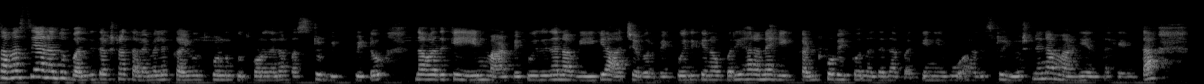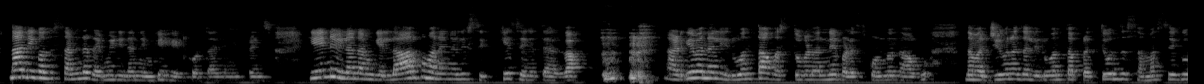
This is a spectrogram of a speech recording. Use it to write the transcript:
ಸಮಸ್ಯೆ ಅನ್ನೋದು ಬಂದಿದ ತಕ್ಷಣ ತಲೆ ಮೇಲೆ ಕೈ ಹೊತ್ಕೊಂಡು ಕೂತ್ಕೊಳ್ಳೋದನ್ನು ಫಸ್ಟು ಬಿಟ್ಬಿಟ್ಟು ನಾವು ಅದಕ್ಕೆ ಏನು ಮಾಡಬೇಕು, ಇದರಿಂದ ನಾವು ಹೇಗೆ ಆಚೆ ಬರಬೇಕು, ಇದಕ್ಕೆ ನಾವು ಪರಿಹಾರನ ಹೇಗೆ ಕಂಡ್ಕೋಬೇಕು ಅನ್ನೋದನ್ನ ಬಗ್ಗೆ ನೀವು ಆದಷ್ಟು ಯೋಚನೆನ ಮಾಡಿ ಅಂತ ಹೇಳ್ತಾ ನಾನೀಗ ಒಂದು ಸಣ್ಣ ರೆಮಿಡಿನ ನಿಮಗೆ ಹೇಳ್ಕೊಡ್ತಾ ಇದ್ದೀನಿ ಫ್ರೆಂಡ್ಸ್ ಏನೂ ಇಲ್ಲ, ನಮ್ಗೆ ಎಲ್ಲರಿಗೂ ಮನೆಯಲ್ಲಿ ಸಿಕ್ಕೇ ಸಿಗುತ್ತೆ ಅಲ್ವಾ? ಅಡುಗೆ ಮನೆಯಲ್ಲಿ ಇರುವಂಥ ವಸ್ತುಗಳನ್ನೇ ಬಳಸ್ಕೊಂಡು ನಾವು ನಮ್ಮ ಜೀವನದಲ್ಲಿ ಜೀವನದಲ್ಲಿರುವಂಥ ಪ್ರತಿಯೊಂದು ಸಮಸ್ಯೆಗೂ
